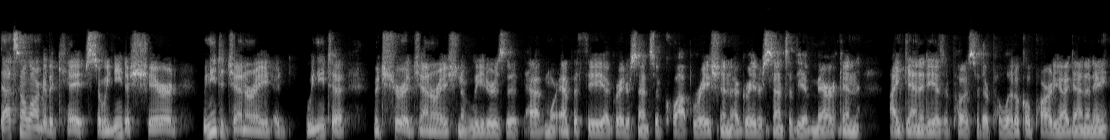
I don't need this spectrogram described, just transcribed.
That's no longer the case. So we need a shared, we need to generate, a, we need to mature a generation of leaders that have more empathy, a greater sense of cooperation, a greater sense of the American identity as opposed to their political party identity.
